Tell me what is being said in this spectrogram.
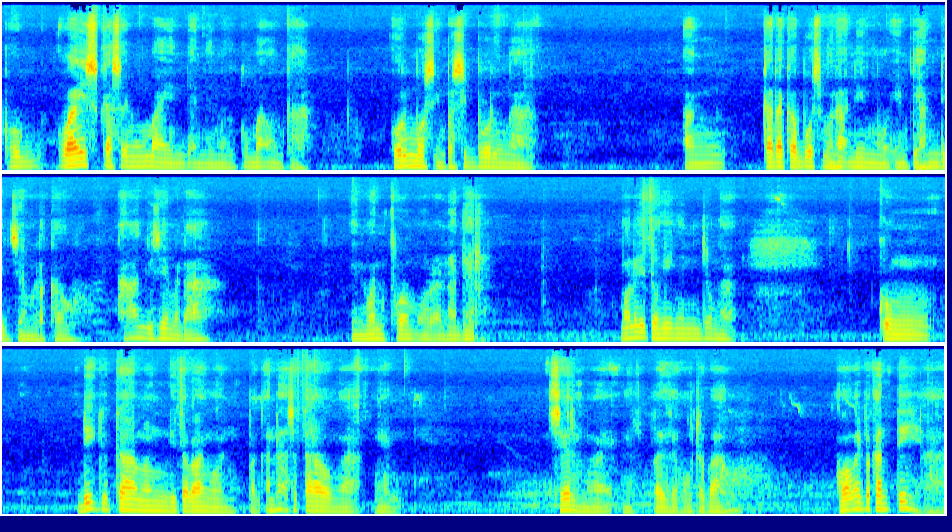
Kung wise ka sa imong mind and then kumaon ka almost impossible nga ang kada kabos mo na nimo empty handed siya malakaw. Naagi siya mada in one form or another. Mo lagi itong ingon ninyo nga kung di ka ka mang gitabangon pag anak sa tao nga nga sir mga para sa kong trabaho ako may bakante ah,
